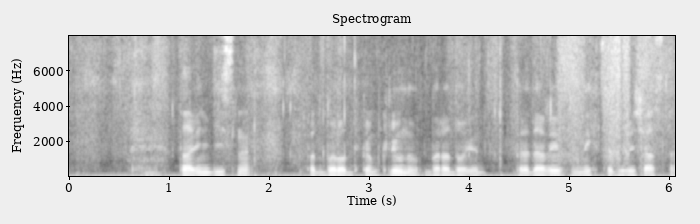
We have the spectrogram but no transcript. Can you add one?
Та він дійсно подбородком клюнув бородою, придавив, в них це дуже часто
